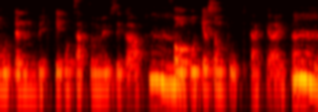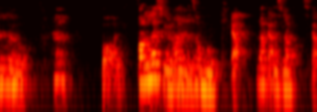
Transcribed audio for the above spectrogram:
mot en viktig konsert som musiker Mm. for å bruke en sånn bok, tenker jeg. Den Mm. funker jo på alt. Alle skulle hatt en Mm. sånn bok, Ja. rett og slett. Ja.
